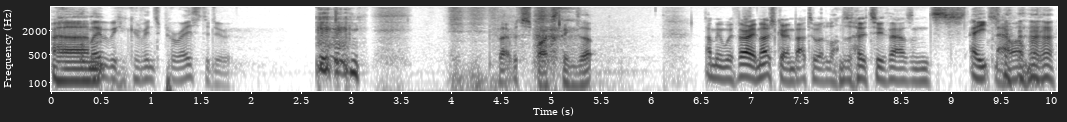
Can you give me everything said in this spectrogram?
Well, Um, maybe we can convince Perez to do it. that would spice things up. I mean, we're very much going back to Alonso 2008 now, aren't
